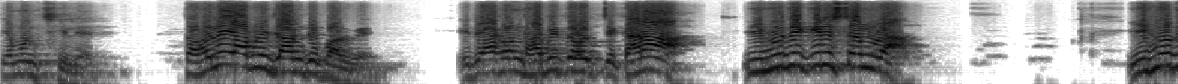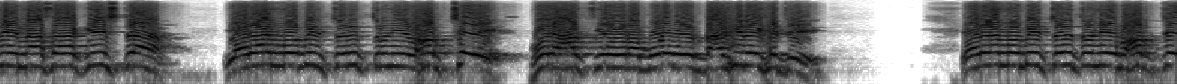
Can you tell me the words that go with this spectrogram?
কেমন ছিলেন। তাহলেই আপনি জানতে পারবেন। এটা এখন ধাবিত হচ্ছে কারা? ইহুদি খ্রিস্টানরা। ইহুদি নাসারা খ্রিস্টান এরা নবীর চরিত্র নিয়ে ভাবছে, বলে আজকে ওরা বড় বড় দাড়ি রেখেছে। এরা নবীর চরিত্র নিয়ে ভাবছে,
